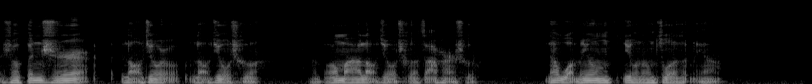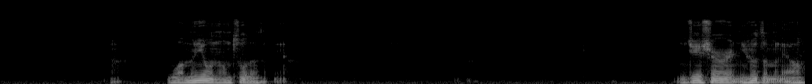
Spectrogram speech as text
说奔驰老旧老旧车，宝马老旧车杂牌车，那我们又又能做的怎么样？我们又能做的怎么样？你这事儿，你说怎么聊？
